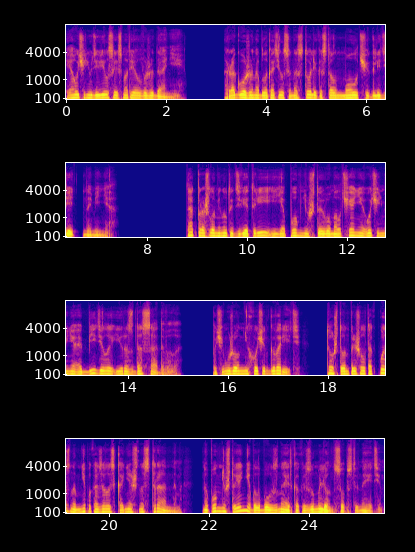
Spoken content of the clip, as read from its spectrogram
Я очень удивился и смотрел в ожидании. Рогожин облокотился на столик и стал молча глядеть на меня. Так прошло минуты две-три, и я помню, что его молчание очень меня обидело и раздосадовало. Почему же он не хочет говорить? То, что он пришел так поздно, мне показалось, конечно, странным, но помню, что я не был, бог знает, как изумлен, собственно, этим.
